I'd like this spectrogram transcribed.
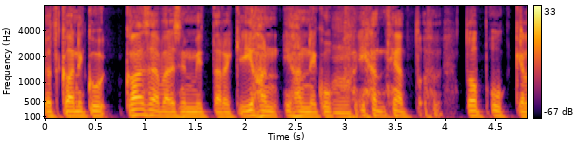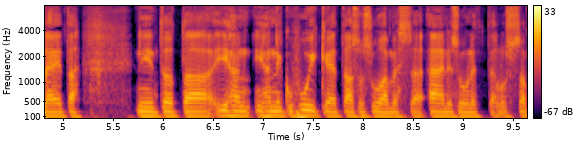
jotka on niin kuin kansainvälisen mittarikin ihan, ihan, niin kuin, mm. ihan, ihan to- top-ukkeleita, niin tota, ihan, ihan niin kuin huikea taso Suomessa äänisuunnittelussa.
